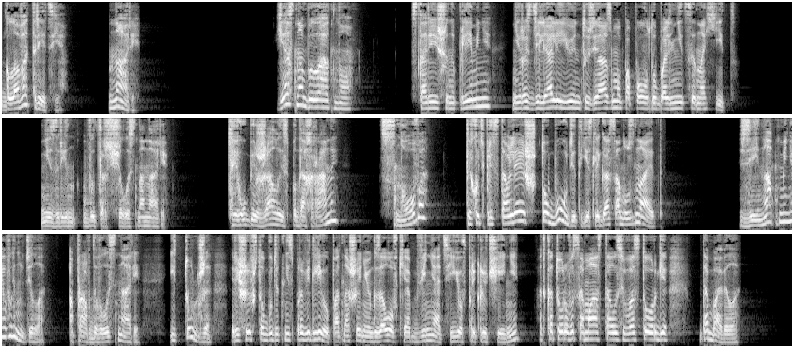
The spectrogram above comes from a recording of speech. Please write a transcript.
Глава третья. Нари. Ясно было одно. Старейшины племени не разделяли ее энтузиазма по поводу больницы на хит. Незрин выторщилась на Нари «Ты убежала из-под охраны? Снова? Ты хоть представляешь, что будет, если Гасан узнает?» «Зейнаб меня вынудила», — оправдывалась Нари, — и тут же, решив, что будет несправедливо по отношению к заловке обвинять ее в приключении, от которого сама осталась в восторге, добавила.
